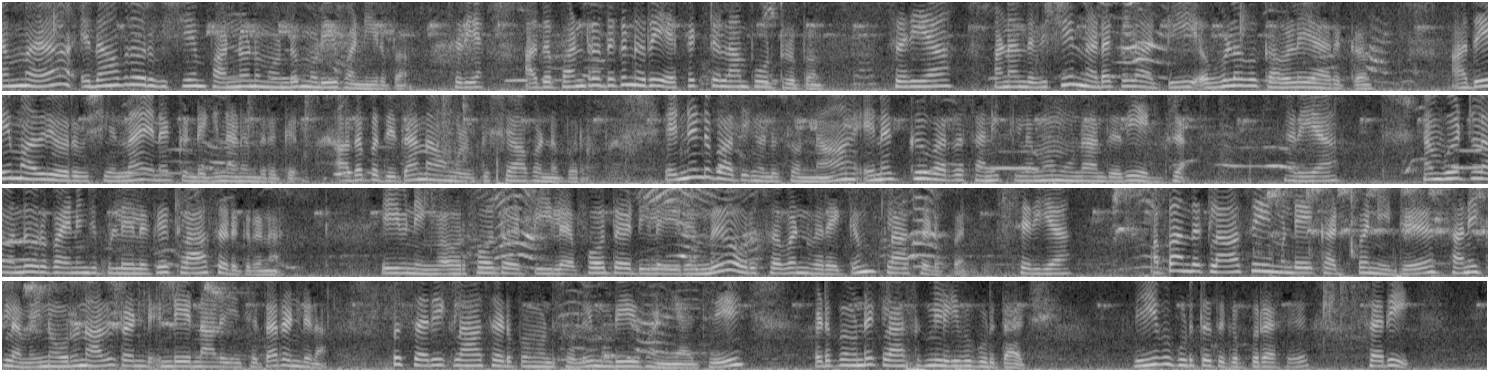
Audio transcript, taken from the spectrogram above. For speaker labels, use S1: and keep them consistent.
S1: நம்ம ஏதாவது ஒரு விஷயம் பண்ணணும்னு முடிவு பண்ணியிருப்போம். சரியா? அதை பண்ணுறதுக்கு நிறைய எஃபெக்ட் எல்லாம் போட்டிருப்போம். சரியா? ஆனால் அந்த விஷயம் நடக்கலாட்டி எவ்வளவு கவலையாக இருக்கு? அதே மாதிரி ஒரு விஷயந்தான் எனக்கு இன்றைக்கி நடந்திருக்கு. அதை பற்றி தான் நான் உங்களுக்கு ஷேர் பண்ண போகிறேன் என்னென்னு பார்த்தீங்கன்னு சொன்னால் எனக்கு வர்ற சனிக்கிழமை மூணாம் தேதி எக்ஸாம் சரியா? நான் வீட்டில் வந்து ஒரு பதினஞ்சு பிள்ளைகளுக்கு கிளாஸ் எடுக்கிறேன் நான். ஈவினிங் ஒரு ஃபோர் தேர்ட்டியில் ஃபோர் தேர்ட்டியில் இருந்து ஒரு செவன் வரைக்கும் கிளாஸ் எடுப்பேன். சரியா? அப்போ அந்த கிளாஸையும் மண்டே கட் பண்ணிவிட்டு சனிக்கிழமை இன்னும் ஒரு நாள் ரெண்டு இன்றைய நாளையும் சேர்த்தா ரெண்டு நாள். இப்போ சரி கிளாஸ் எடுப்போம்னு சொல்லி முடிவு பண்ணியாச்சு. எடுப்போம்னே கிளாஸுக்கு லீவு கொடுத்தாச்சு. லீவு கொடுத்ததுக்கு பிறகு சரி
